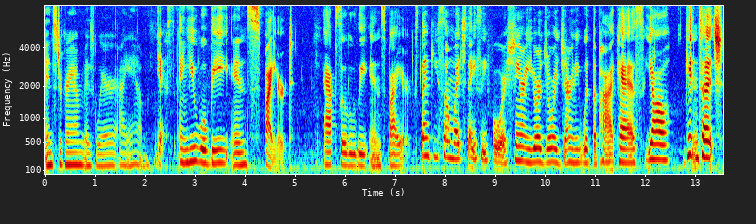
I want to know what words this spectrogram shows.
Instagram is where I am. Yes, and you will be inspired. Absolutely inspired. Thank you so much, Stacy, for sharing your joy journey with the podcast. Y'all, get in touch.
